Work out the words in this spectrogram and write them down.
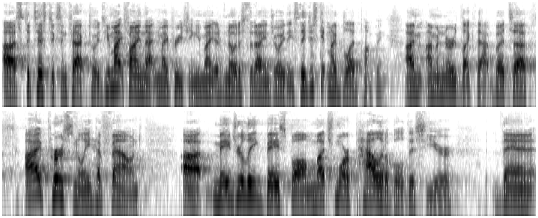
uh, statistics and factoids. You might find that in my preaching. You might have noticed that I enjoy these. They just get my blood pumping. I'm, I'm a nerd like that. But uh, I personally have found uh, Major League Baseball much more palatable this year than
